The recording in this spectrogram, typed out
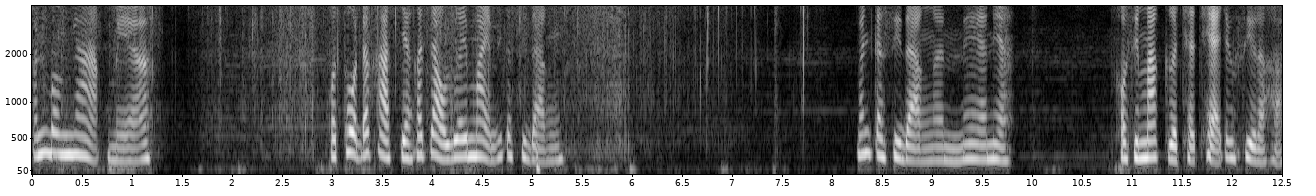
มันเบิ่งยากแหมขอโทษนะค่ะเสียงข้าเจ้าเลื่อยใหม่มันกระสีดัง มันกระสีดังอันแน่เนี่ย เขาสิมาเกิดแฉะจังสี่ละค่ะ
